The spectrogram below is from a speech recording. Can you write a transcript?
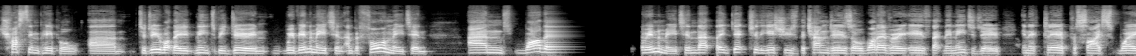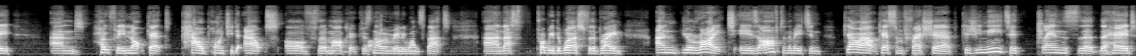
trusting people um, to do what they need to be doing within a meeting and before a meeting. And while they're in the meeting, that they get to the issues, the challenges, or whatever it is that they need to do in a clear, precise way and hopefully not get PowerPointed out of the market because no one really wants that. And that's probably the worst for the brain. And you're right, is after the meeting, go out, get some fresh air because you need to cleanse the, the head,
